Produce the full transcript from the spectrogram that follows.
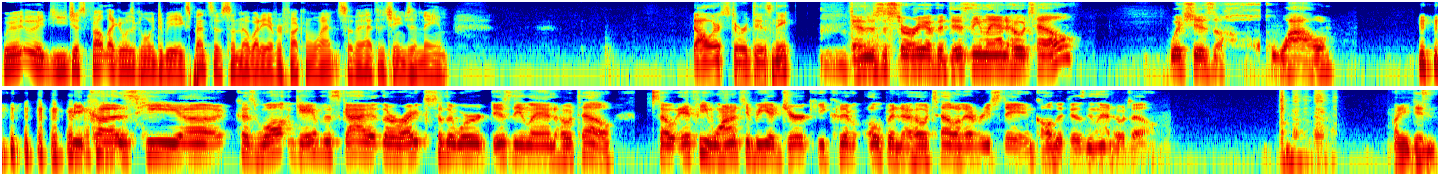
We, it- you just felt like it was going to be expensive, so nobody ever fucking went. So they had to change the name. Dollar Store Disney. And there's the story of the Disneyland Hotel, which is oh, wow. because he, uh, because Walt gave this guy the rights to the word Disneyland Hotel. So if he wanted to be a jerk, he could have opened a hotel in every state and called it Disneyland Hotel. But he didn't.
